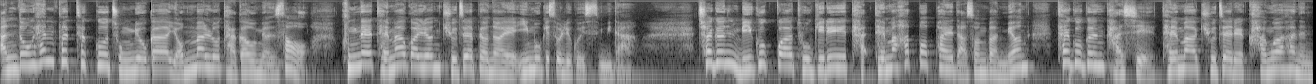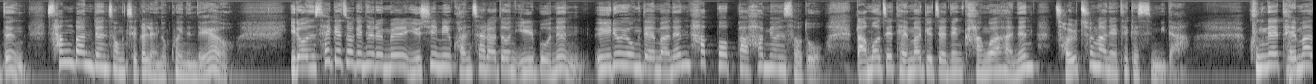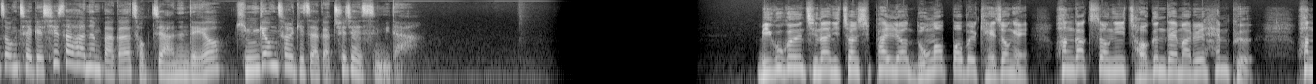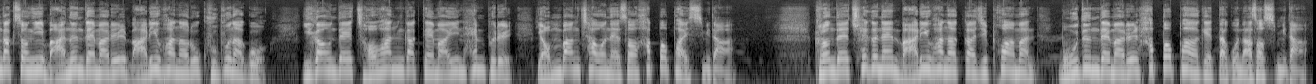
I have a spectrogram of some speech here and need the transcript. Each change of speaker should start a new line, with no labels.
안동 햄프 특구 종료가 연말로 다가오면서 국내 대마 관련 규제 변화에 이목이 쏠리고 있습니다. 최근 미국과 독일이 다- 대마 합법화에 나선 반면 태국은 다시 대마 규제를 강화하는 등 상반된 정책을 내놓고 있는데요. 이런 세계적인 흐름을 유심히 관찰하던 일본은 의료용 대마는 합법화하면서도 나머지 대마 규제는 강화하는 절충안을 택했습니다. 국내 대마 정책에 시사하는 바가 적지 않은데요. 김경철 기자가 취재했습니다.
미국은 지난 2018년 농업법을 개정해 환각성이 적은 대마를 햄프, 환각성이 많은 대마를 마리화나로 구분하고 이 가운데 저환각 대마인 햄프를 연방 차원에서 합법화했습니다. 그런데 최근엔 마리화나까지 포함한 모든 대마를 합법화하겠다고 나섰습니다.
